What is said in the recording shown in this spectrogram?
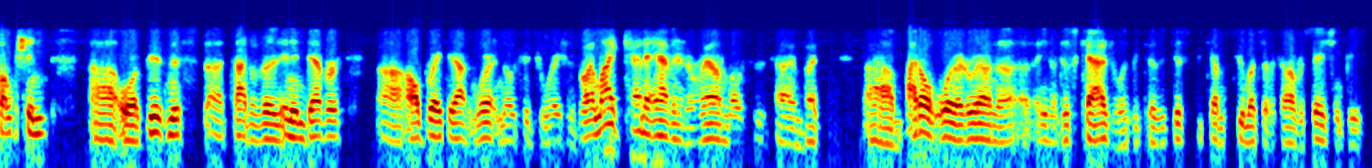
function uh, or a business uh, type of a, an endeavor uh, I'll break it out and wear it in those situations. So I like kind of having it around most of the time, but um, I don't wear it around, uh, you know, just casually because it just becomes too much of a conversation piece.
